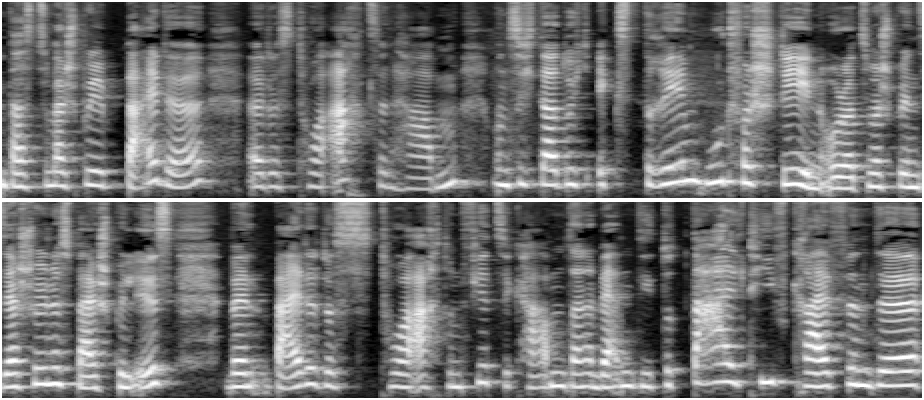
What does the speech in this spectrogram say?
dass zum Beispiel beide äh, das Tor 18 haben und sich dadurch extrem gut verstehen. Oder zum Beispiel ein sehr schönes Beispiel ist, wenn beide das Tor 48 haben, dann werden die total tiefgreifende,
